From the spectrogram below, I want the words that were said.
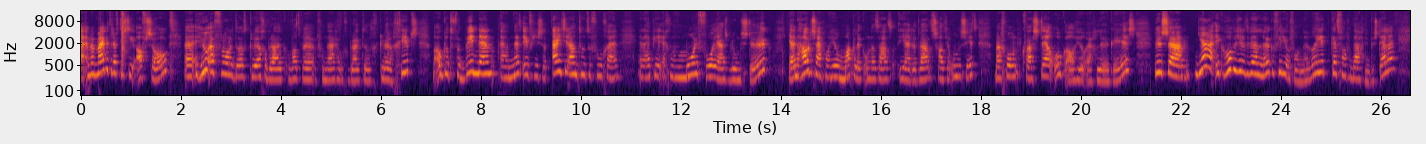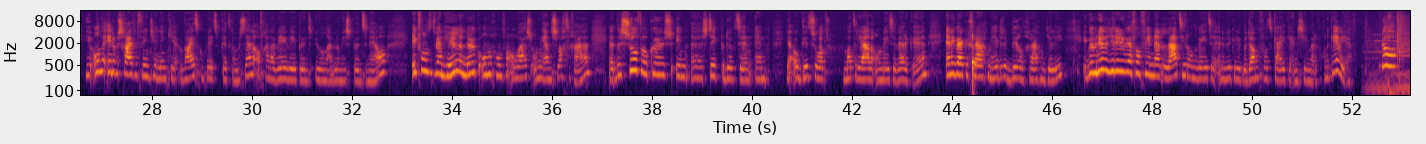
Ja, en wat mij betreft is die af zo. Uh, heel erg vrolijk door het kleurgebruik wat we vandaag hebben gebruikt door het gekleurde gips. Maar ook door te verbinden. Uh, net eventjes dat eitje aan toe te voegen. En dan heb je echt een mooi voorjaarsbloemstuk. Ja, en de houders zijn gewoon heel makkelijk omdat dat, ja, dat waterschatje onder zit. Maar gewoon qua stijl ook al heel erg leuk is. Dus uh, ja, ik hoop dat jullie het weer een leuke video vonden. Wil je dit pakket van vandaag nu bestellen? Hieronder in de beschrijving vind je een linkje waar je het complete pakket kan bestellen. Of ga naar www.uonlinebloemist.nl ik vond het weer een hele leuke ondergrond van Oase om mee aan de slag te gaan. Ja, er is zoveel keus in uh, steekproducten en ja, ook dit soort materialen om mee te werken. En ik werk er graag mee, dus ik deel het graag met jullie. Ik ben benieuwd wat jullie er weer van vinden. Laat het hieronder weten. En dan wil ik jullie bedanken voor het kijken. En dan zie ik me de volgende keer weer. Doei!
